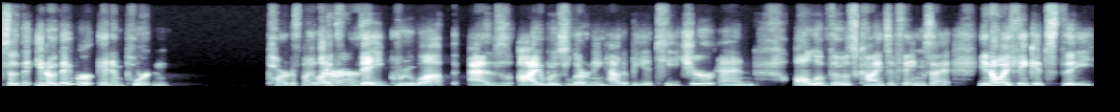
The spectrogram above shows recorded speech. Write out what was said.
So that you know, they were an important part of my life. Sure. They grew up as I was learning how to be a teacher and all of those kinds of things. I, you know, I think it's the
